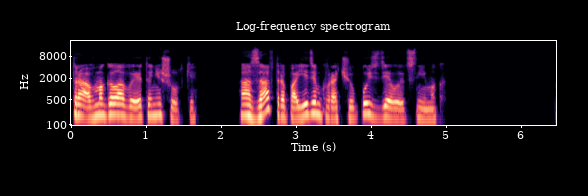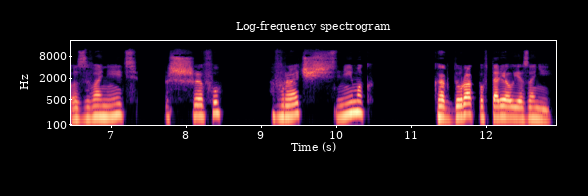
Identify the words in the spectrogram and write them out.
Травма головы — это не шутки. А завтра поедем к врачу, пусть сделают снимок. Позвонить шефу? Врач, снимок? Как дурак повторял я за ней.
